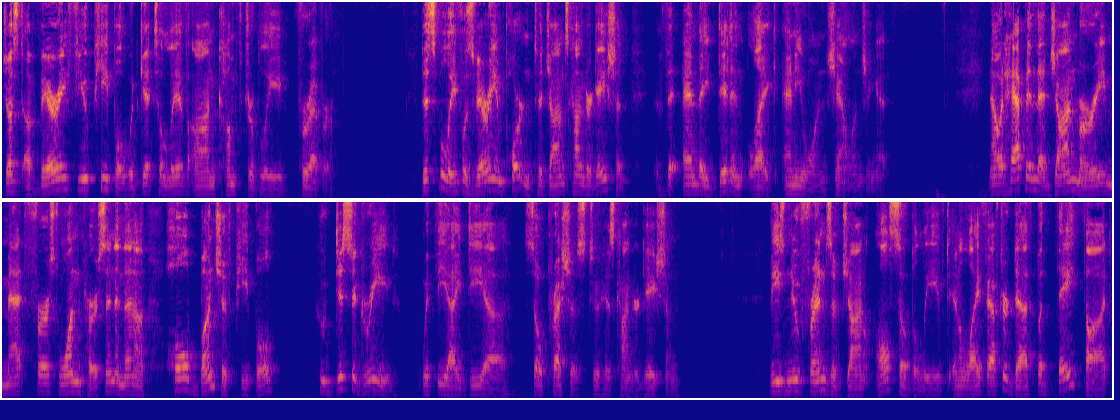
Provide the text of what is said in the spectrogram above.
Just a very few people would get to live on comfortably forever. This belief was very important to John's congregation, and they didn't like anyone challenging it. Now, it happened that John Murray met first one person and then a whole bunch of people who disagreed with the idea so precious to his congregation. These new friends of John also believed in a life after death, but they thought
